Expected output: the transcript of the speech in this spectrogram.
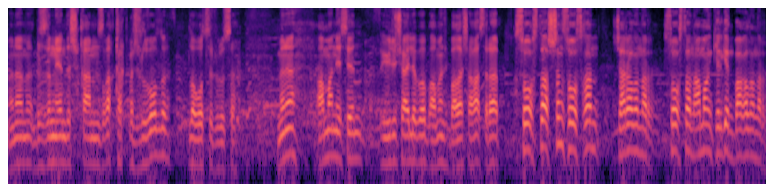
Міне біздің енді шыққанымызға қырық бір жыл болды бұл отыз бір болса. Міне аман есен үйлі жайлы болып аман бала шаға асырап. Соғыста шын соғысқан жараланар соғыстан аман келген бағаланар.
